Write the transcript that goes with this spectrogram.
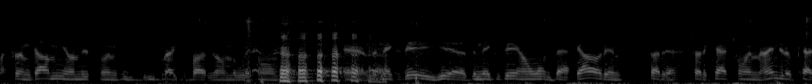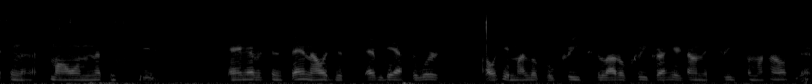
my son got me on this one. He, he bragged about it on the way home. and the next day, yeah, the next day I went back out and try to try to catch one. I ended up catching a small one, nothing big. And ever since then, I would just every day after work, I would hit my local creek, Salado Creek, right here down the street from my house. And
